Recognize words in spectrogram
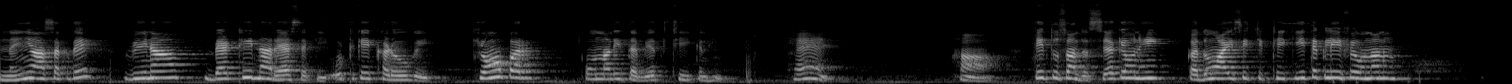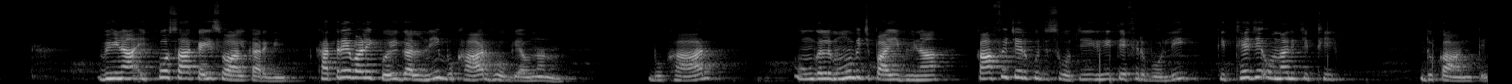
ਨਹੀਂ ਆ ਸਕਦੇ? ਵੀਣਾ ਬੈਠੀ ਨਾ ਰਹਿ ਸਕੀ। ਉੱਠ ਕੇ ਖੜੋ ਗਈ। ਕਿਉਂ ਪਰ ਉਹਨਾਂ ਦੀ ਤਬੀਅਤ ਠੀਕ ਨਹੀਂ? ਹੈ? ਹਾਂ। ਤੇ ਤੁਸੀਂ ਦੱਸਿਆ ਕਿਉਂ ਨਹੀਂ? ਕਦੋਂ ਆਈ ਸੀ ਚਿੱਠੀ? ਕੀ ਤਕਲੀਫ ਹੈ ਉਹਨਾਂ ਨੂੰ? ਵੀਣਾ ਇੱਕੋ ਸਾਹ ਕਈ ਸਵਾਲ ਕਰ ਗਈ। ਖਤਰੇ ਵਾਲੀ ਕੋਈ ਗੱਲ ਨਹੀਂ, ਬੁਖਾਰ ਹੋ ਗਿਆ ਉਹਨਾਂ ਨੂੰ। ਬੁਖਾਰ? ਉਂਗਲ ਮੂੰਹ ਵਿੱਚ ਪਾਈ ਵੀਣਾ। ਕਾਫੀ ਚਿਰ ਕੁਝ ਸੋਚੀ ਰਹੀ ਤੇ ਫਿਰ ਬੋਲੀ, ਕਿੱਥੇ ਜੇ ਉਹਨਾਂ ਦੀ ਚਿੱਠੀ? ਦੁਕਾਨ ਤੇ।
